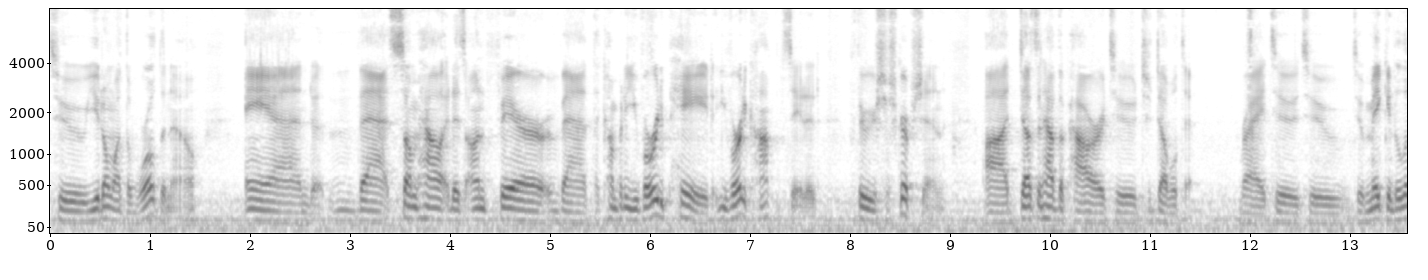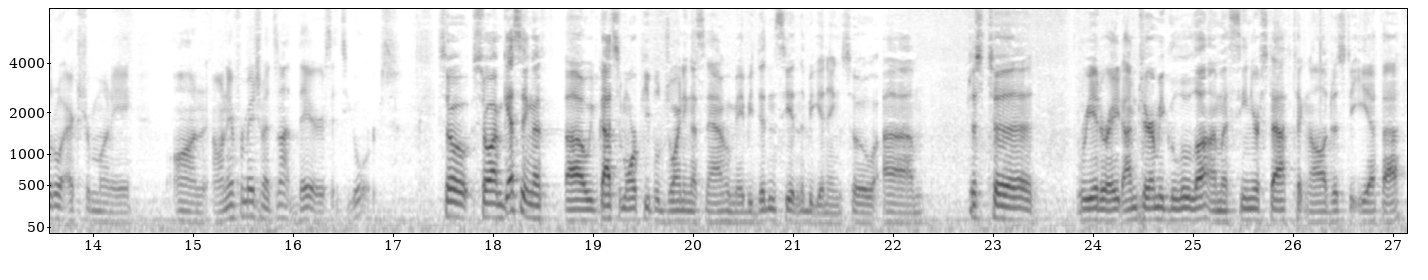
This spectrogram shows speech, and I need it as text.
To you don't want the world to know, and that somehow it is unfair that the company you've already paid, you've already compensated through your subscription, uh, doesn't have the power to to double dip, right? To to to make it a little extra money on on information that's not theirs, it's yours. So so I'm guessing if, uh, we've got some more people joining us now who maybe didn't see it in the beginning. So. Um, just to reiterate, I'm Jeremy Gillula. I'm a senior staff technologist at EFF.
